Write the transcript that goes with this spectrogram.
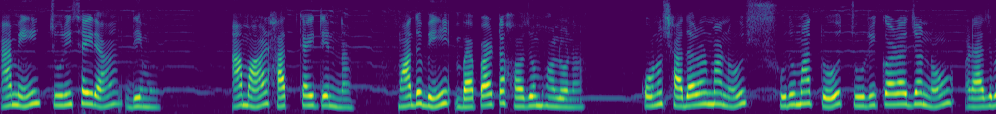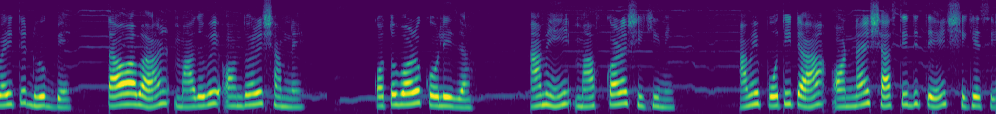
আমি চুরি ছাইরা দিমু। আমার হাত কাইটেন না। মাধবী, ব্যাপারটা হজম হলো না। কোনো সাধারণ মানুষ শুধুমাত্র চুরি করার জন্য রাজবাড়িতে ঢুকবে, তাও আবার মাধবী অন্ধরের সামনে। কত বড় কলিজা। আমি মাফ করা শিখিনি। আমি প্রতিটা অন্যায় শাস্তি দিতে শিখেছি।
